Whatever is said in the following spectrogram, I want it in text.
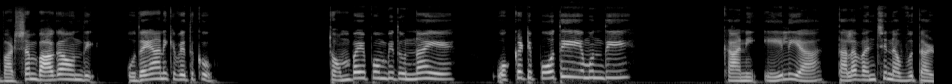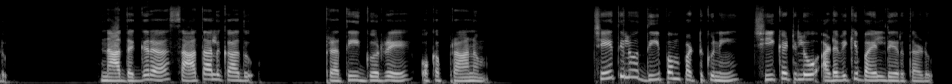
వర్షం బాగా ఉంది. ఉదయానికి వెతుకు. తొంభై పొంబిదున్నాయే. ఒక్కటి పోతే ఏముంది? కాని ఏలియా తల వంచి నవ్వుతాడు. నా దగ్గర సాతాలు కాదు. ప్రతి గొర్రె ఒక ప్రాణం. చేతిలో దీపం పట్టుకుని చీకటిలో అడవికి బయల్దేరుతాడు.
